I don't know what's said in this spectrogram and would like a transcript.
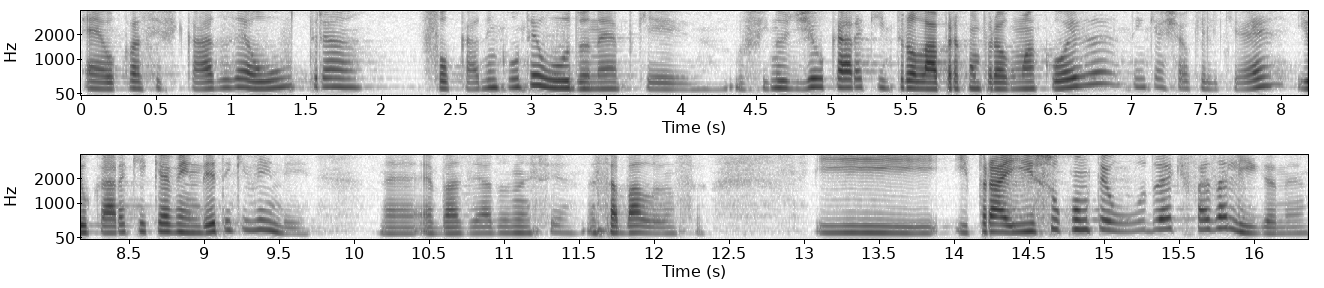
É, o classificados é ultra focado em conteúdo, né? Porque no fim do dia o cara que entrou lá para comprar alguma coisa tem que achar o que ele quer e o cara que quer vender tem que vender, né? É baseado nesse, nessa balança. E, e para isso o conteúdo é que faz a liga, né?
